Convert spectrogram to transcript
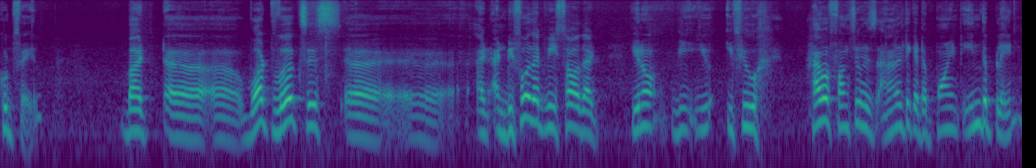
could fail. But uh, uh, what works is uh, and, and, before that we saw that you know we you, if you have a function which is analytic at a point in the plane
